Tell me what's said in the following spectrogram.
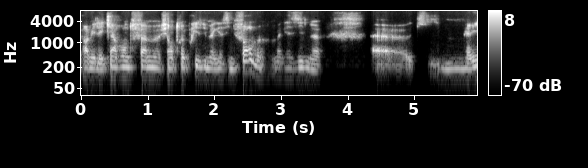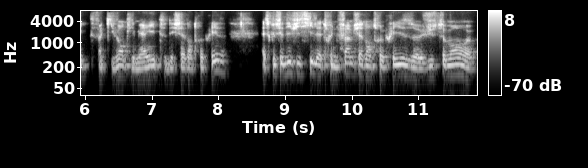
parmi les 40 femmes chez entreprise du magazine Forbes, magazine qui mérite, enfin qui vante les mérites des chefs d'entreprise. Est-ce que c'est difficile d'être une femme chef d'entreprise, justement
